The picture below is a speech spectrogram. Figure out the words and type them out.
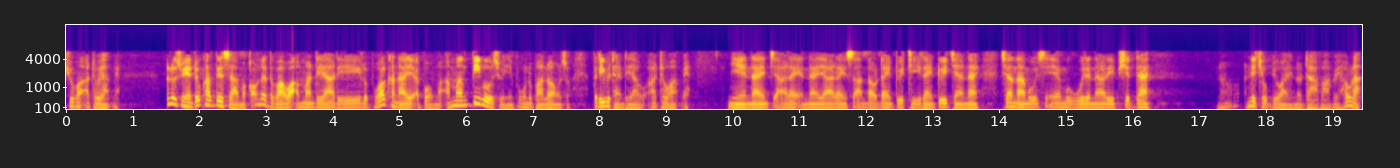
ကျိုးပအထောက်ရမယ်အဲ့လိုဆိုရင်ဒုက္ခသစ္စာမကောင်းတဲ့တဘာဝအမှန်တရားတွေလို့ဘဝခန္ဓာရဲ့အပေါ်မှာအမှန်သိဖို့ဆိုရင်ဘုံဘုံတို့ဘာလုပ်အောင်ဆိုတတိပဋ္ဌာန်တရားကိုအထောက်ရမယ်မြင်တိုင်းကြားတိုင်းအနံ့ရတိုင်းစားတော့တိုင်းတွေ့ထီတိုင်းတွေ့ကြံတိုင်းချမ်းသာမှုဆင်းရဲမှုဝေဒနာတွေဖြစ်တိုင်း နော်အနှစ်ချုပ်ပြောရရင်တော့ဒါပါပဲဟုတ်လား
